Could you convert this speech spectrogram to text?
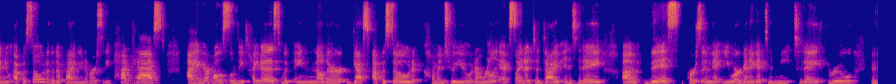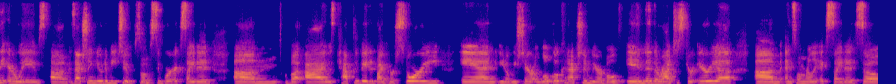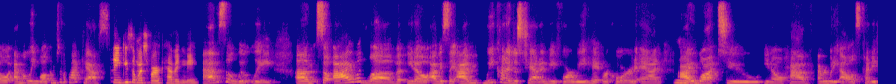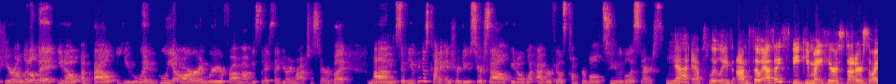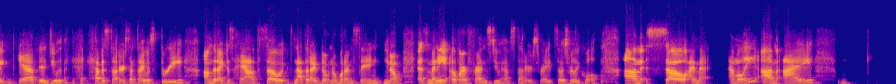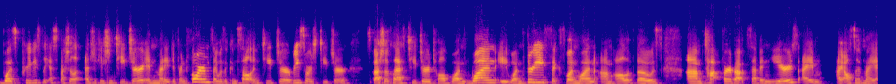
Brand new episode of the Define University podcast. I am your host, Lindsay Titus, with another guest episode coming to you. And I'm really excited to dive in today. Um, this person that you are going to get to meet today through through the airwaves um, is actually new to me too. So I'm super excited. Um, but I was captivated by her story and you know we share a local connection. We are both in the rochester area. Um, and so i'm really excited. So emily welcome to the podcast. Thank you so much for having me. Absolutely. Um, so i would love you know obviously i'm we kind of just chatted before we hit record and mm-hmm. i want to you know have everybody else kind of hear a little bit you know about you and who you are and where you're from. Obviously i said you're in rochester but um, so if you can just kind of introduce yourself, you know, whatever feels comfortable to the listeners. Yeah, absolutely. Um, so as I speak, you might hear a stutter. So I, I do have a stutter since I was three um, that I just have. So it's not that I don't know what I'm saying, you know, as many of our friends do have stutters, right? So it's really cool. Um, so I'm Emily. Um, I was previously a special education teacher in many different forms. I was a consultant teacher, resource teacher, special class teacher 1211, 813, 611, um, all of those. Um, taught for about seven years. I'm I also have my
